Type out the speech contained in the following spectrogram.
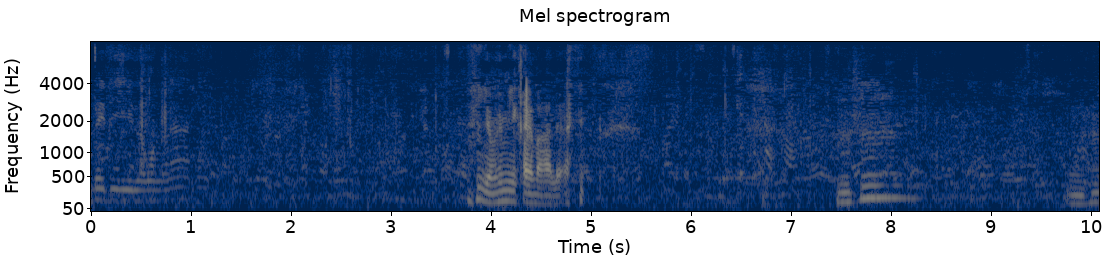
อาดีๆระวังหน้ายังไม่มีใครมาเลยอือฮึอือฮึ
